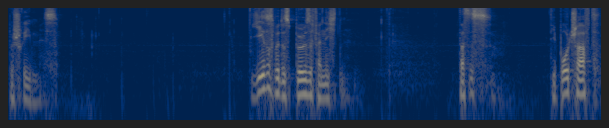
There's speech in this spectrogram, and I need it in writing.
beschrieben ist. Jesus wird das Böse vernichten. Das ist die Botschaft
